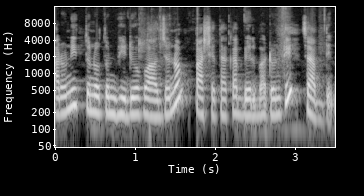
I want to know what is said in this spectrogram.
আরও নিত্য নতুন ভিডিও পাওয়ার জন্য পাশে থাকা বেল বাটনটি চাপ দিন।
